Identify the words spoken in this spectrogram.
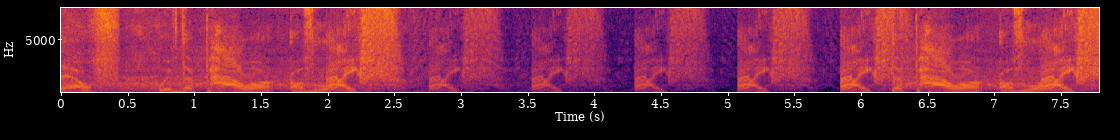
yourself with the power of life. Life, life, life, life, life. The power of life.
